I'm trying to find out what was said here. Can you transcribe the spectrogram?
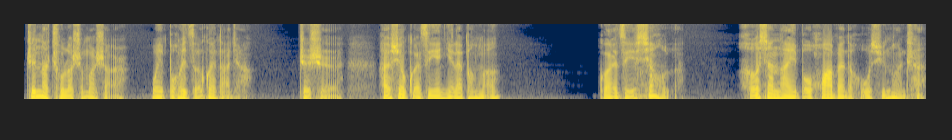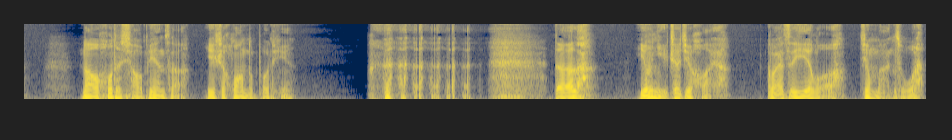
真的出了什么事儿，我也不会责怪大家。只是还需要拐子爷你来帮忙。拐子爷笑了，好像那一波花白的胡须乱颤。脑后的小辫子也是晃动不停，得了，有你这句话呀，拐子爷我就满足了。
